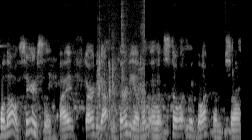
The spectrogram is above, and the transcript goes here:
Well, no, seriously. I've already gotten 30 of them, and it's still letting me collect them, so.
